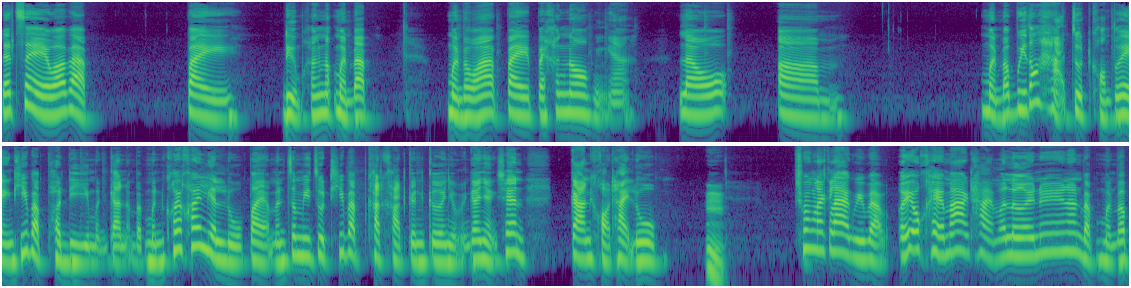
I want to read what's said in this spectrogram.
let's say ว่าแบบไปดื่มข้างนอกเหมือนแบบ เหมือนแบบว่าไปไปข้างนอกอย่างเงี้ย แล้วอืมเหมือนแบบวีต้องหาจุดของตัวเองที่แบบพอดีเหมือนกันอะแบบเหมันค่อย ๆ เรียนรู้ไปอะมันจะมีจุดที่แบบขาดขาดเกินเกินๆอยู่เหมือนกันอย่างเช่น การขอถ่ายรูป อืม ช่วงแรกๆวีแบบ เอ้ยโอเคมากถ่ายมาเลยนู่นนี่นั่นแบบเหมือนแบบ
